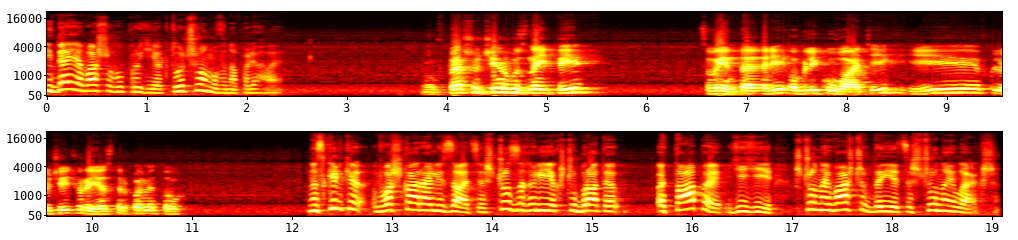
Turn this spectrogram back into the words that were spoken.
ідея вашого проєкту у чому вона полягає? В першу чергу знайти цвинтарі, облікувати їх і включити в реєстр пам'яток. Наскільки важка реалізація? Що взагалі, якщо брати етапи її, що найважче вдається, що найлегше?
